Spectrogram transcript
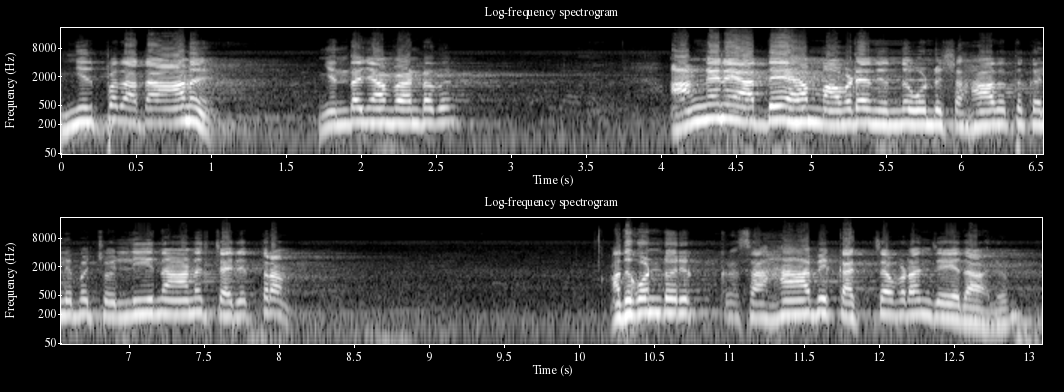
ഇനിയിപ്പോൾ അതാണ്. ഇനി എന്താ ഞാൻ വേണ്ടത്? അങ്ങനെ അദ്ദേഹം അവിടെ നിന്നുകൊണ്ട് ഷഹാദത്ത് കലിമ ചൊല്ലിയെന്നാണ് ചരിത്രം. അതുകൊണ്ടൊരു സഹാബി കച്ചവടം ചെയ്താലും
